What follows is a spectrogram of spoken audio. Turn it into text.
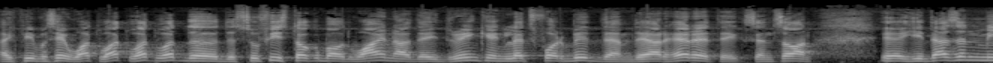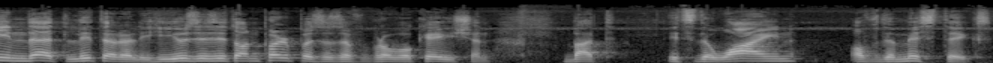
Like people say, what, what, what, what? The, the Sufis talk about wine. Are they drinking? Let's forbid them. They are heretics and so on. Yeah, he doesn't mean that literally. He uses it on purposes of provocation. But it's the wine of the mystics.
